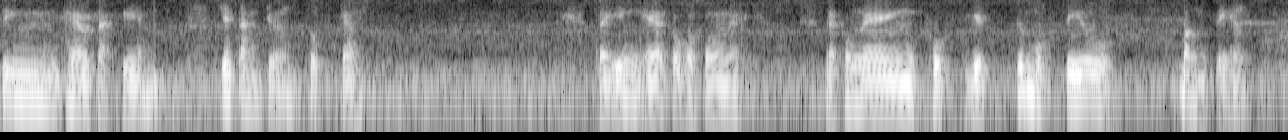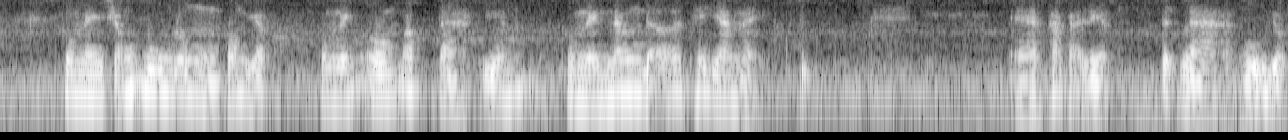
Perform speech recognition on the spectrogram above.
tin theo tạc kiến chế tăng trưởng tục trần. Và ý nghĩa của bà con này là không nên phục dịch cái mục tiêu bằng tiện, không nên sống buông lung, phóng dật, không nên ôm ấp tà kiến không nên nâng đỡ thế gian này. À, phát đại liệt tức là ngũ dục.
